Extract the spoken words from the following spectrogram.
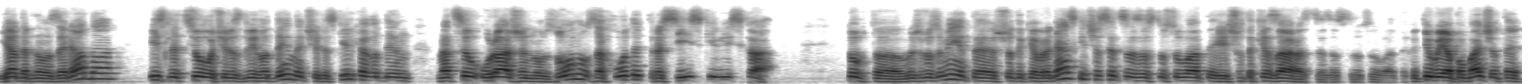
ядерного заряду. Після цього, через дві години, через кілька годин, на цю уражену зону заходять російські війська. Тобто, ви ж розумієте, що таке в радянські часи це застосувати, і що таке зараз це застосувати. Хотів би я побачити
